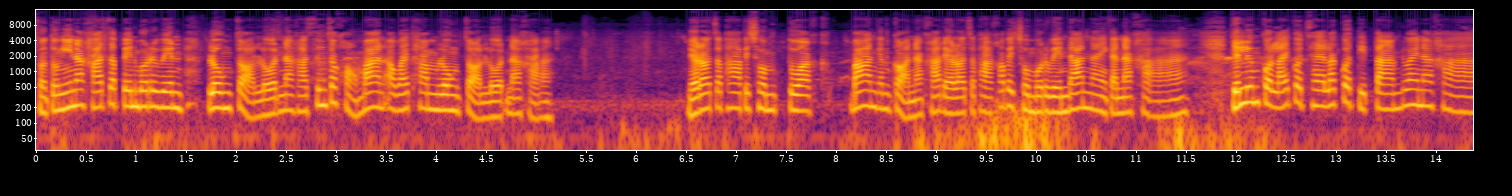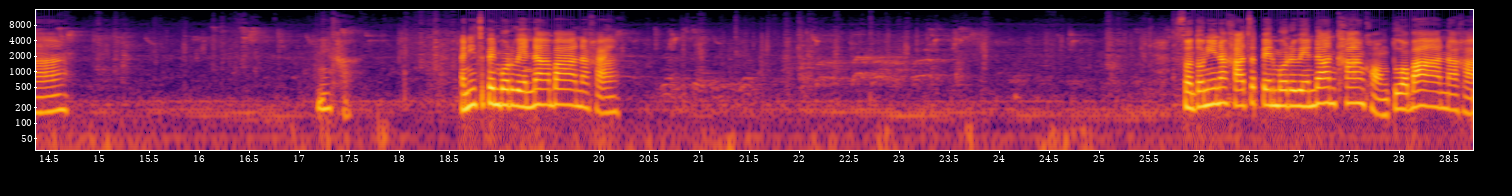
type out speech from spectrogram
ส่วนตรงนี้นะคะจะเป็นบริเวณโรงจอดรถนะคะ ซึ่งเจ้าของบ้านเอาไว้ทำโรงจอดรถนะคะ เดี๋ยวเราจะพาไปชมตัวบ้านกันก่อนนะคะ เดี๋ยวเราจะพาเข้าไปชมบริเวณด้านในกันนะคะ อย่าลืมกดไลค์กดแชร์และกดติดตามด้วยนะคะ นี่ค่ะ อันนี้จะเป็นบริเวณหน้าบ้านนะคะ ส่วนตรงนี้นะคะจะเป็นบริเวณด้านข้างของตัวบ้านนะคะ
